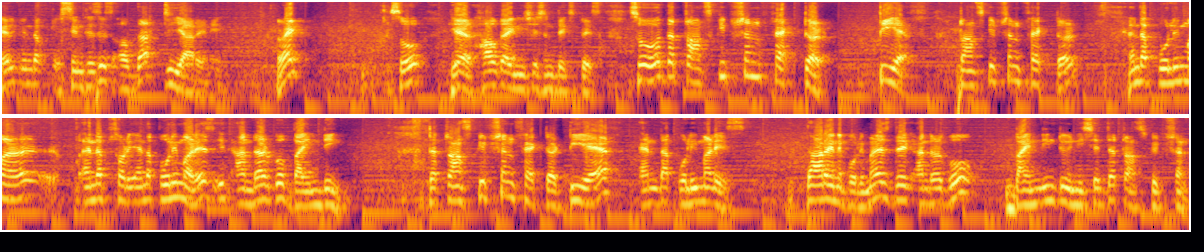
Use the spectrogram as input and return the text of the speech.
help in the synthesis of the tRNA right so here how the initiation takes place. So the transcription factor tf transcription factor and the polymer and the sorry and the polymerase it undergo binding. The transcription factor tf and the polymerase the rna polymerase they undergo binding to initiate the transcription.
